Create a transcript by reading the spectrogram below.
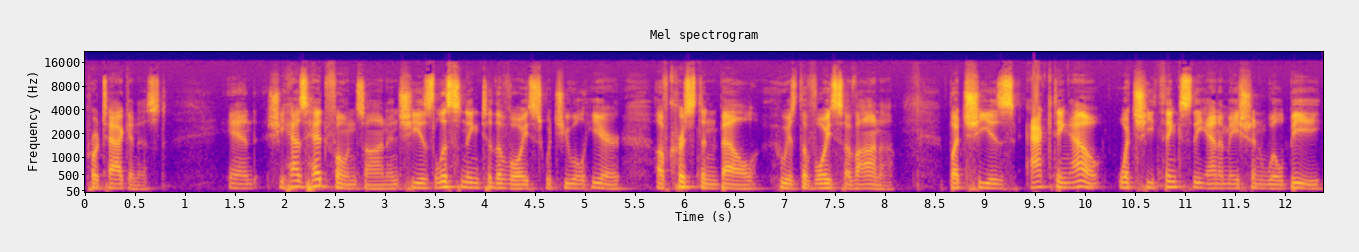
protagonist. And she has headphones on and she is listening to the voice, which you will hear, of Kristen Bell, who is the voice of Anna but she is acting out what she thinks the animation will be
